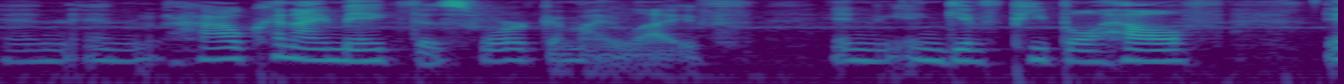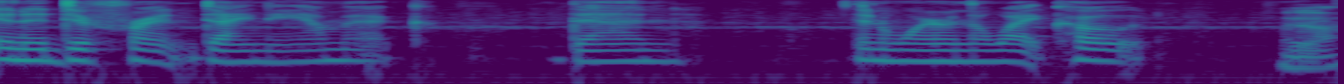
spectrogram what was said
and and how can i make this work in my life and, and give people health in a different dynamic than than wearing the white coat yeah.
